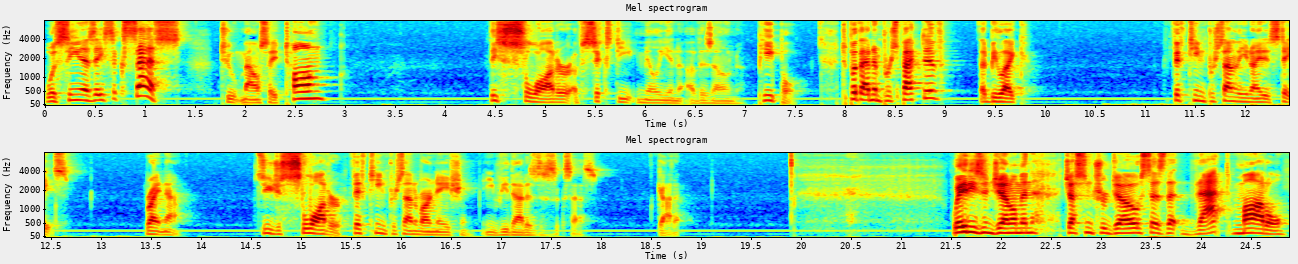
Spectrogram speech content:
was seen as a success to Mao Zedong, the slaughter of 60 million of his own people. To put that in perspective, that'd be like 15% of the United States right now. So you just slaughter 15% of our nation, and you view that as a success. Got it. Ladies and gentlemen, Justin Trudeau says that that model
